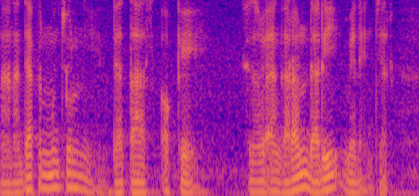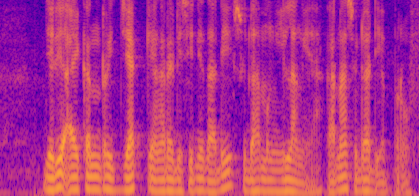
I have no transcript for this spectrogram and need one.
Nah nanti akan muncul nih data oke okay, sesuai anggaran dari manajer jadi icon reject yang ada di sini tadi sudah menghilang ya karena sudah di approve.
